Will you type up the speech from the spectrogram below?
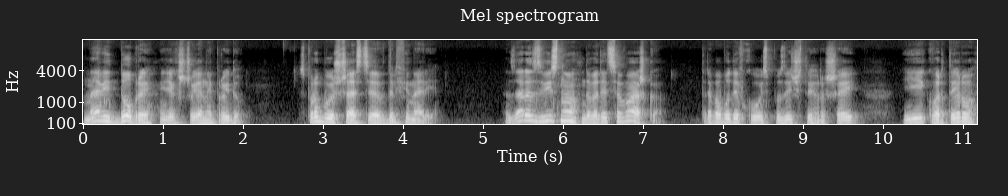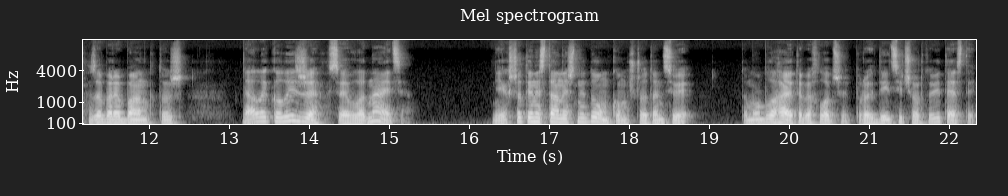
Навіть добре, якщо я не пройду. Спробую щастя в дельфінарії. Зараз, звісно, доведеться важко. Треба буде в когось позичити грошей, і квартиру забере банк, тож. Але колись же все владнається. Якщо ти не станеш недомком, що танцює, тому благаю тебе, хлопче, пройди ці чортові тести.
